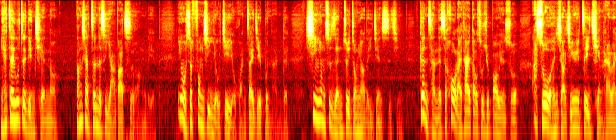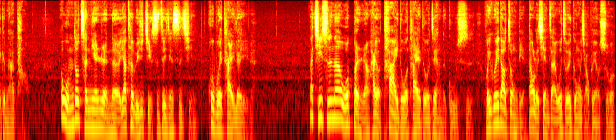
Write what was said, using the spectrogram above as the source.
你还在乎这点钱哦？当下真的是哑巴吃黄连，因为我是奉行有借有还，再借不难的。信用是人最重要的一件事情。更惨的是后来他还到处去抱怨说啊，说我很小气，因为这一钱还要来跟他讨。我们都成年人了，要特别去解释这件事情，会不会太累了？那其实呢，我本人还有太多太多这样的故事。回归到重点，到了现在，我只会跟我小朋友说，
